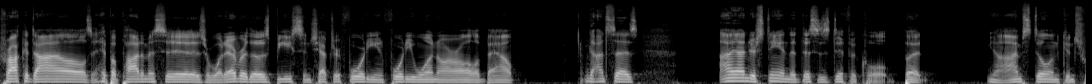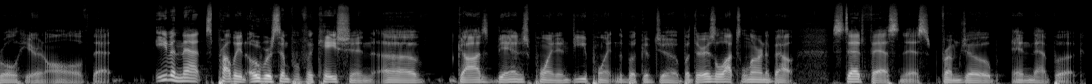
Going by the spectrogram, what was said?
crocodiles and hippopotamuses or whatever those beasts in chapter 40 and 41 are all about? God says, I understand that this is difficult, but you know, I'm still in control here and all of that. Even that's probably an oversimplification of God's vantage point and viewpoint in the book of Job, but there is a lot to learn about steadfastness from Job in that book.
